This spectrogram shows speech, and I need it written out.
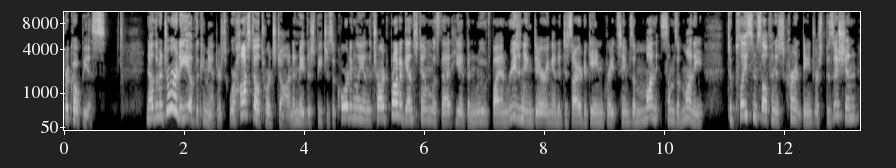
Procopius. Now, the majority of the commanders were hostile towards John and made their speeches accordingly, and the charge brought against him was that he had been moved by unreasoning daring and a desire to gain great sums of money, sums of money to place himself in his current dangerous position.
